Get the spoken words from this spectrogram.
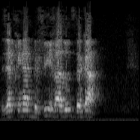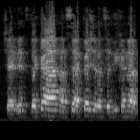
וזה בחינת בפיך עזות צדקה, שעל ידי צדקה נעשה הפה של הצדיק כנ"ל.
